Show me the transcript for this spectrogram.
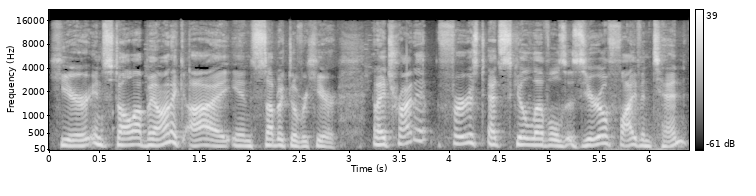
here install a bionic eye in subject over here. And I tried it first at skill levels 0, 5, and 10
